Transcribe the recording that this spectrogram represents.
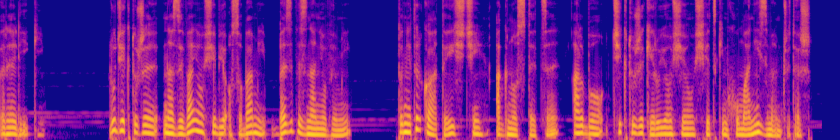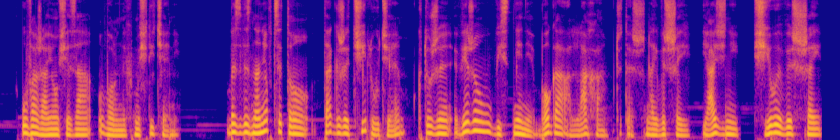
religii. Ludzie, którzy nazywają siebie osobami bezwyznaniowymi, to nie tylko ateiści, agnostycy albo ci, którzy kierują się świeckim humanizmem, czy też uważają się za wolnych myślicieli. Bezwyznaniowcy to także ci ludzie, którzy wierzą w istnienie Boga, Allaha, czy też najwyższej jaźni, siły wyższej,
